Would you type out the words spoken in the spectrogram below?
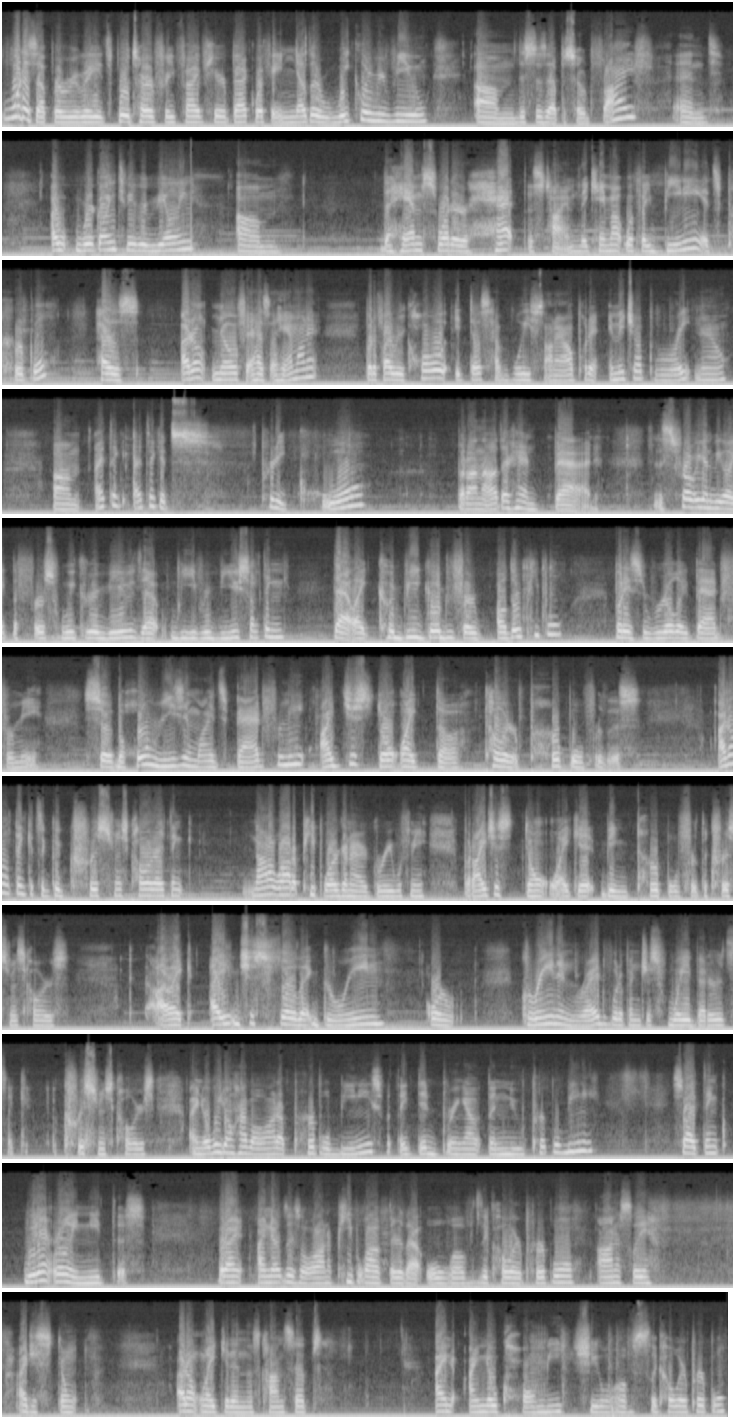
What is up everybody, it's BlueTyler45 here back with another weekly review. Um, this is episode 5, and I, we're going to be reviewing um, the ham sweater hat this time. They came out with a beanie, it's purple, has, I don't know if it has a ham on it, but if I recall, it does have leaves on it. I'll put an image up right now. Um, I think, I think it's pretty cool, but on the other hand, bad this is probably gonna be like the first week review that we review something that like could be good for other people, but it's really bad for me. So the whole reason why it's bad for me, I just don't like the color purple for this. I don't think it's a good Christmas color. I think not a lot of people are gonna agree with me, but I just don't like it being purple for the Christmas colors. I like I just feel that green or green and red would have been just way better. It's like Christmas colors. I know we don't have a lot of purple beanies, but they did bring out the new purple beanie. So I think we didn't really need this. But I, I know there's a lot of people out there that love the color purple. Honestly, I just don't I don't like it in this concept. I, I know Combi, she loves the color purple,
